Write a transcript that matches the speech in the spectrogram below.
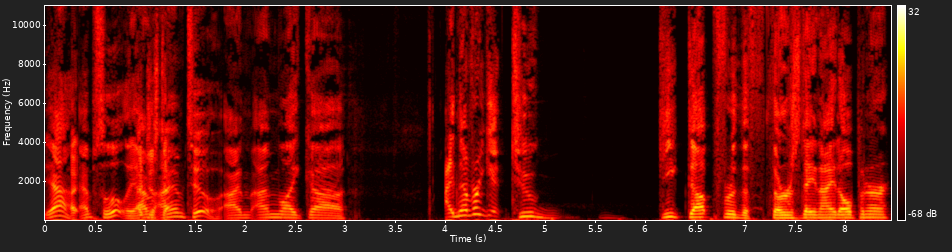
yeah, absolutely. I I, just- I am too. I'm I'm like uh I never get too geeked up for the Thursday night opener,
